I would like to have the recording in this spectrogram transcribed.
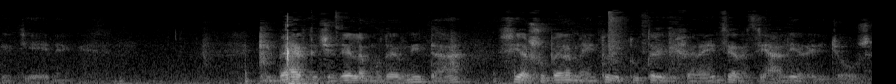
ritiene il vertice della modernità sia il superamento di tutte le differenze razziali e religiose.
